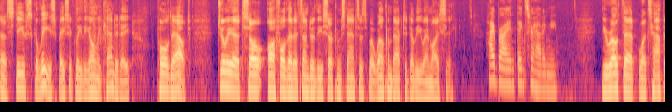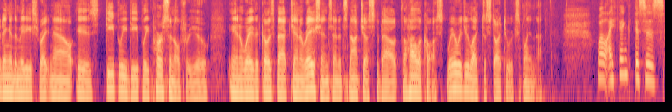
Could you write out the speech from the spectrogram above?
uh, Steve Scalise, basically the only candidate, pulled out. Julia, it's so awful that it's under these circumstances, but welcome back to WNYC. Hi, Brian. Thanks for having me. You wrote that what's happening in the East right now is deeply, deeply personal for you in a way that goes back generations, and it's not just about the Holocaust. Where would you like to start to explain that? Well, I think this is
